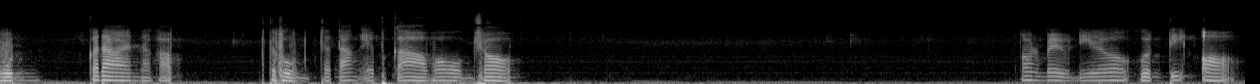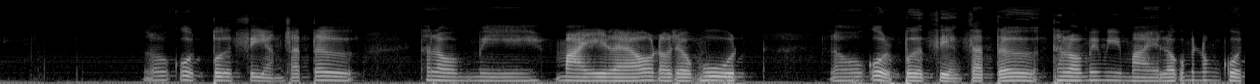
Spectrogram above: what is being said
คุณก็ได้นะครับ แต่ผมจะตั้ง F9 เพราะผมชอบ ตอนเป็นแบบนี้แล้วก็กดติ๊กออก แล้วกดเปิดเสียงชัตเตอร์ ถ้าเรามีไมค์แล้วเราจะพูด แล้วกดเปิดเสียงชัตเตอร์ ถ้าเราไม่มีไมค์เราก็ไม่ต้องกด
